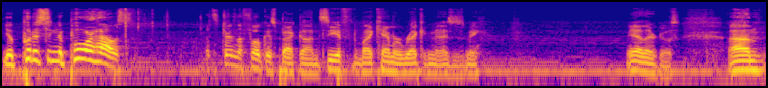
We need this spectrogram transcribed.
You'll put us in the poorhouse. Let's turn the focus back on. See if my camera recognizes me. Yeah, there it goes. Um,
